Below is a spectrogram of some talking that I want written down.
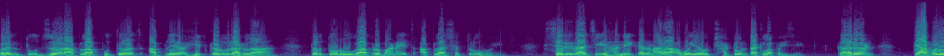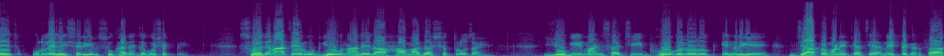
परंतु जर आपला पुत्रच आपले अहित करू लागला तर तो रोगाप्रमाणेच आपला शत्रू होय. शरीराची हानी करणारा अवयव छाटून टाकला पाहिजे. कारण त्यामुळेच उरलेले शरीर सुखाने जगू शकते. स्वजनाचे रूप घेऊन आलेला हा माझा शत्रूच आहे. योगी माणसाची भोगलोलूप इंद्रिये ज्याप्रमाणे त्याचे अनिष्ट करतात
